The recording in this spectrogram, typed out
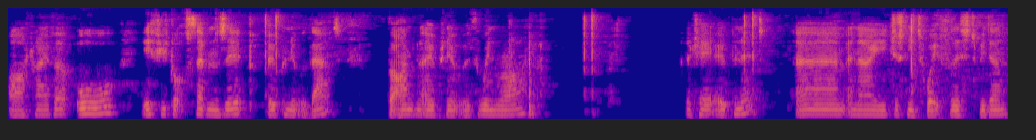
archiver or if you've got 7-zip open it with that. But I'm going to open it with WinRAR okay open it. Um, and now you just need to wait for this to be done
